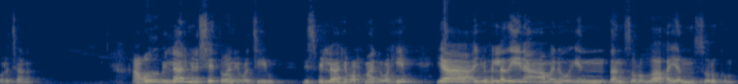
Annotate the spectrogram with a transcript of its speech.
കുറിച്ചാണ്. ബില്ലാഹി മിനശ് റജീം. ബിസ്മില്ലാഹിർ റഹ്മാനിർ റഹീം. യാ അയ്യുഹല്ലദീന ആമനു ഇൻ തൻസുറുല്ലാഹ യൻസുറുക്കും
